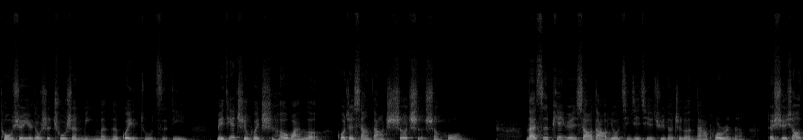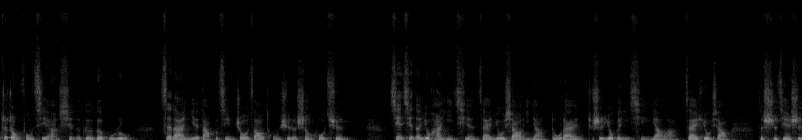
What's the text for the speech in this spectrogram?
同学也都是出身名门的贵族子弟，每天只会吃喝玩乐，过着相当奢侈的生活。来自偏远小岛又经济拮据的这个拿破仑呢，对学校这种风气啊显得格格不入，自然也打不进周遭同学的生活圈。渐渐的，又和以前在幼校一样，读来就是又跟以前一样啦。在幼校的时间是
